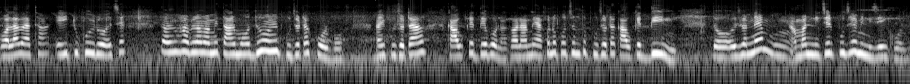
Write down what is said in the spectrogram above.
গলা ব্যথা এইটুকুই রয়েছে। তো আমি ভাবলাম আমি তার মধ্যেও আমি পুজোটা করব। আমি পুজোটা কাউকে দেব না। কারণ আমি এখনও পর্যন্ত পুজোটা কাউকে দিইনি। তো ওই জন্যে আমার নিজের পুজো আমি নিজেই করব।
